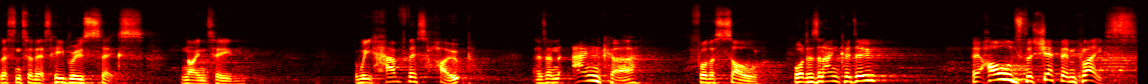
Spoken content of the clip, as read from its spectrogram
Listen to this Hebrews 6 19. We have this hope as an anchor for the soul. What does an anchor do? It holds the ship in place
